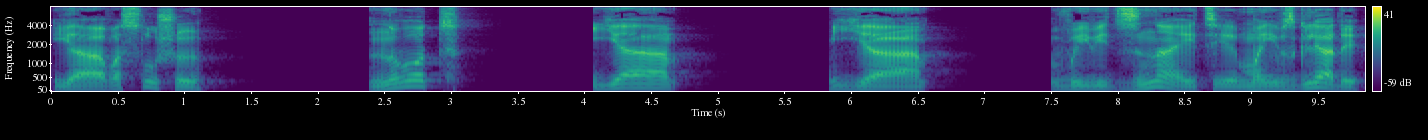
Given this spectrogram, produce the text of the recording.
«Я вас слушаю». «Ну вот, я... я... Вы ведь знаете мои взгляды.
